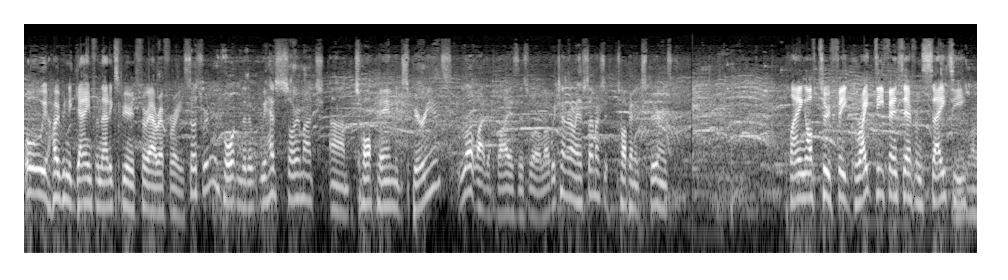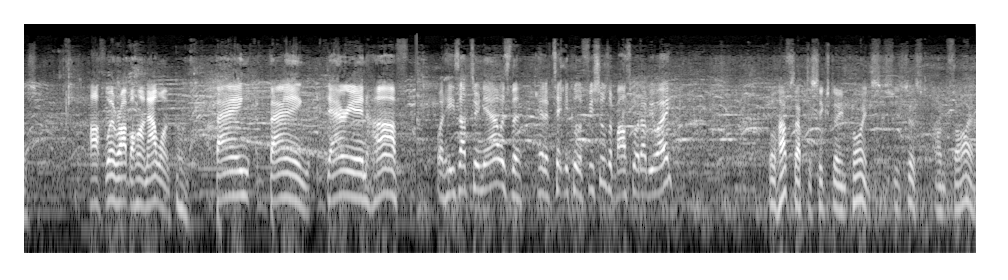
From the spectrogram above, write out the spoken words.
What were we hoping to gain from that experience for our referees? So it's really important that we have so much um, top end experience, a lot like the players as well. Like we turn around, we have so much top end experience. Playing off two feet, great defense there from Satie. Halfway right behind that one. Bang, bang. Darien Huff. What he's up to now is the head of technical officials at Basketball WA. Well, Huff's up to 16 points. She's just on fire.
